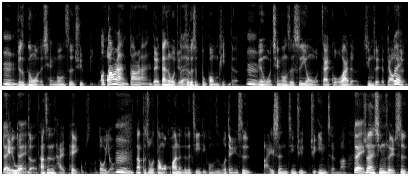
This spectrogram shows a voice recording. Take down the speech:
嗯，就是跟我的前公司去比的话，哦，当然当然，对，但是我觉得这个是不公平的，嗯，因为我前公司是用我在国外的薪水的标准给我的，他甚至还配股什么都有，嗯，那可是我当我换了这个记忆体公司，我等于是白身进去去应征嘛，对，虽然薪水是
